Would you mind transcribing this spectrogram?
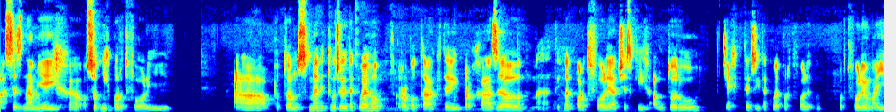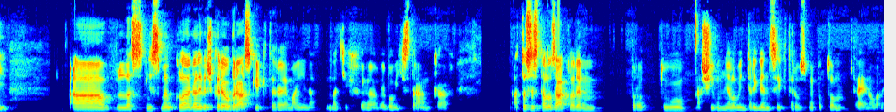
a seznam jejich e, osobních portfolií. A potom jsme vytvořili takového robota, který procházel eh, tyhle portfolia českých autorů, těch, kteří takové portfolio, portfolio mají. A vlastně jsme ukládali veškeré obrázky, které mají na, na těch eh, webových stránkách. A to se stalo základem pro tu naši umělou inteligenci, kterou jsme potom trénovali.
